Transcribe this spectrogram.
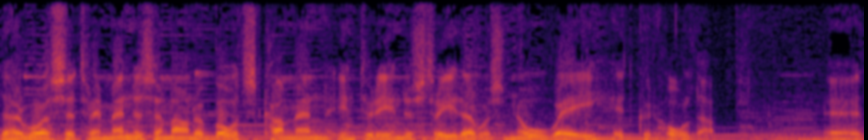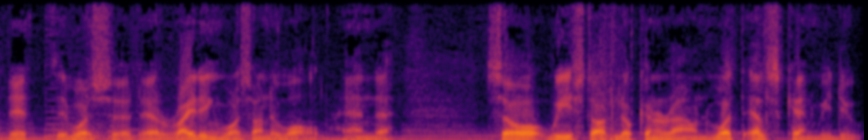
There was a tremendous amount of boats coming into the industry. There was no way it could hold up. Uh, it, it, was uh, the writing was on the wall, and uh, so we start looking around. What else can we do?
